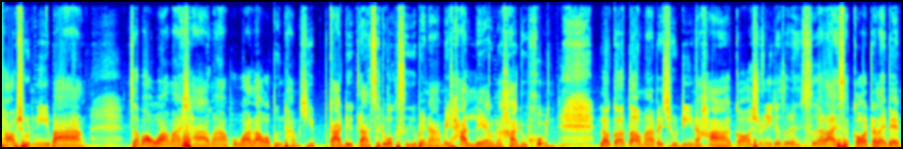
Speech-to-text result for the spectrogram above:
ชอบชุดนี้บ้าง จะบอกว่ามาช้ามากเพราะว่าเราเพิ่งทำคลิปกะดึกร้านสะดวกซื้อไปนะ ไม่ทันแล้วนะคะทุกคน แล้วก็ต่อมาเป็นชุดนี้นะคะ ก็ชุดนี้ก็จะเป็นเสื้อลายสกอตอะไรแบบ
